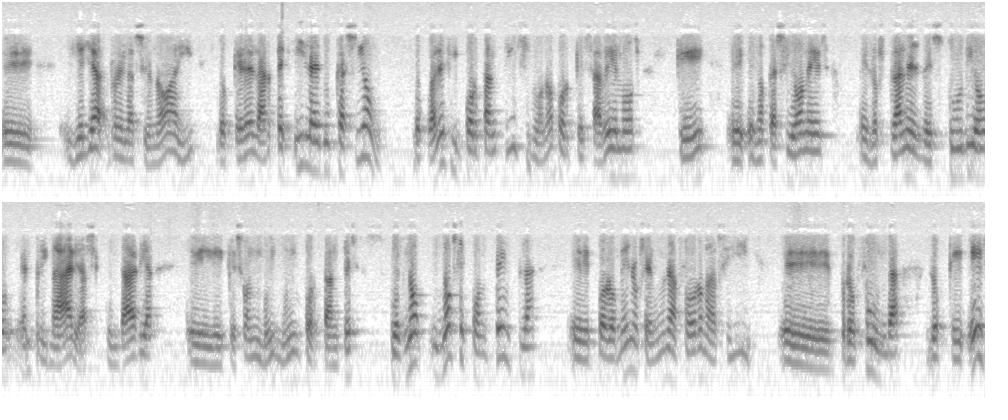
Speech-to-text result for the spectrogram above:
eh, y ella relacionó ahí lo que era el arte y la educación, lo cual es importantísimo, ¿no? Porque sabemos que eh, en ocasiones en los planes de estudio en primaria, secundaria, eh, que son muy, muy importantes, pues no, no se contempla, eh, por lo menos en una forma así profunda, lo que es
